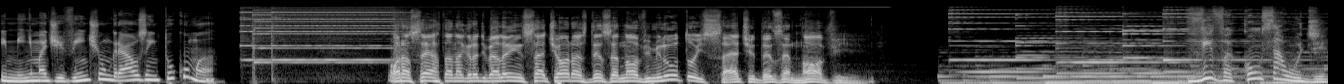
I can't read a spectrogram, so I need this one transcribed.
e mínima de 21 graus em Tucumã. Hora certa na Grande Belém, 7 horas 19 minutos, 7 19. Viva com saúde.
